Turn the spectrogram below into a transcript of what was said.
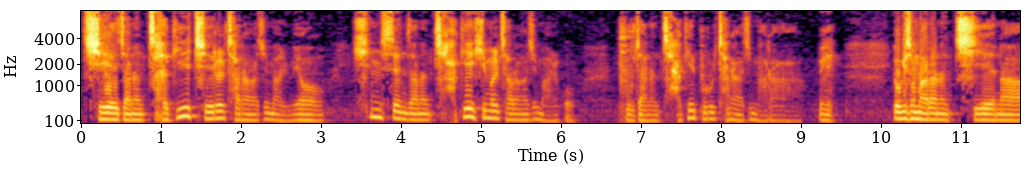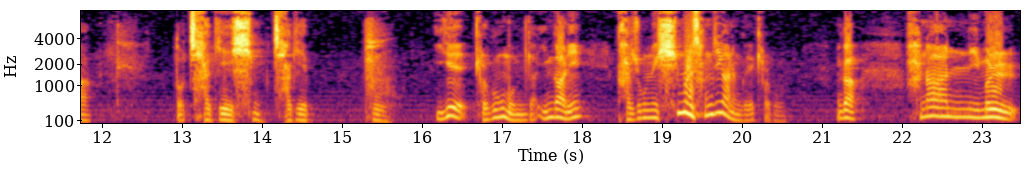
지혜자는 자기의 지혜를 자랑하지 말며 힘센 자는 자기의 힘을 자랑하지 말고 부자는 자기의 부를 자랑하지 마라. 왜? 여기서 말하는 지혜나 또 자기의 힘, 자기의 부 이게 결국은 뭡니까? 인간이 가지고 있는 힘을 상징하는 거예요, 결국. 그러니까 하나님을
